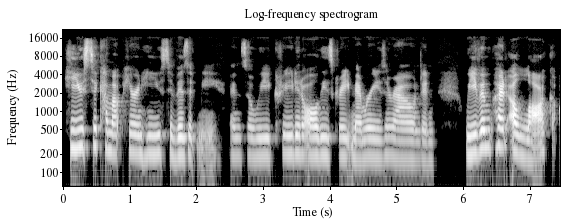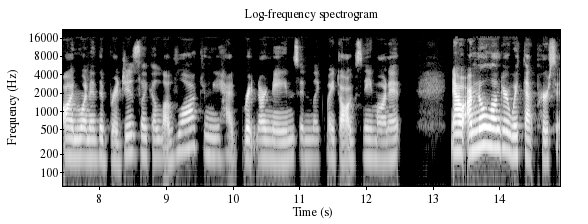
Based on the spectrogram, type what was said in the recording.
He used to come up here and he used to visit me. And so we created all these great memories around and we even put a lock on one of the bridges, like a love lock, and we had written our names and like my dog's name on it. Now, I'm no longer with that person.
